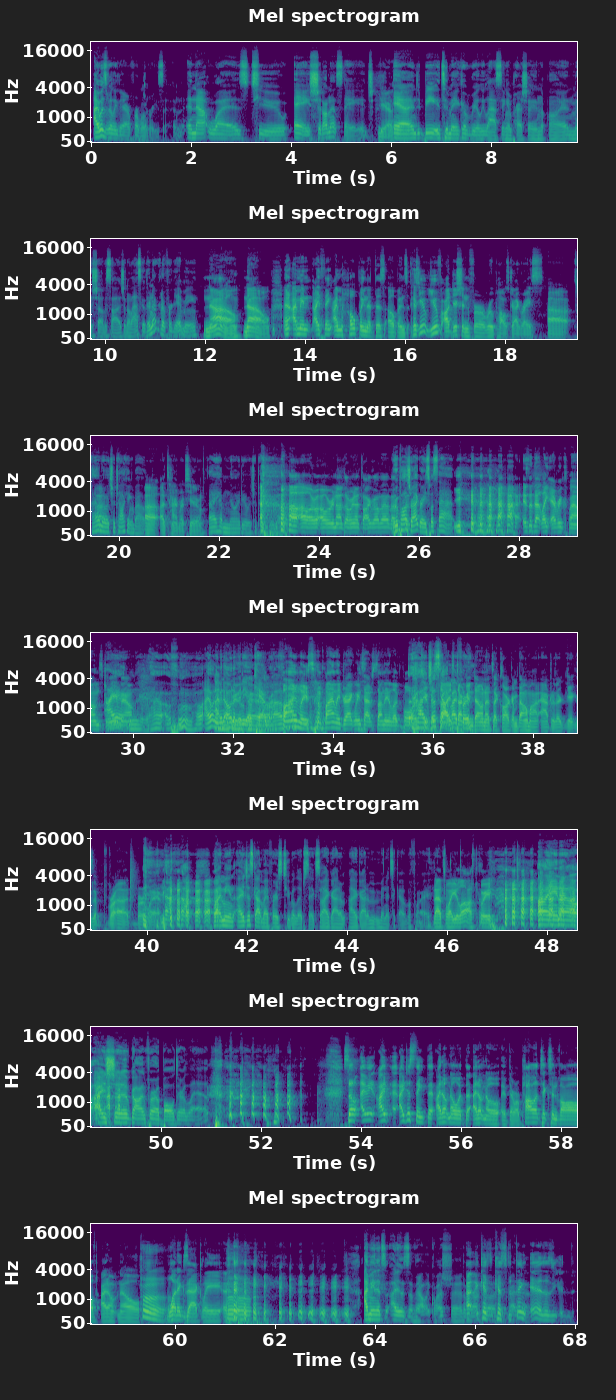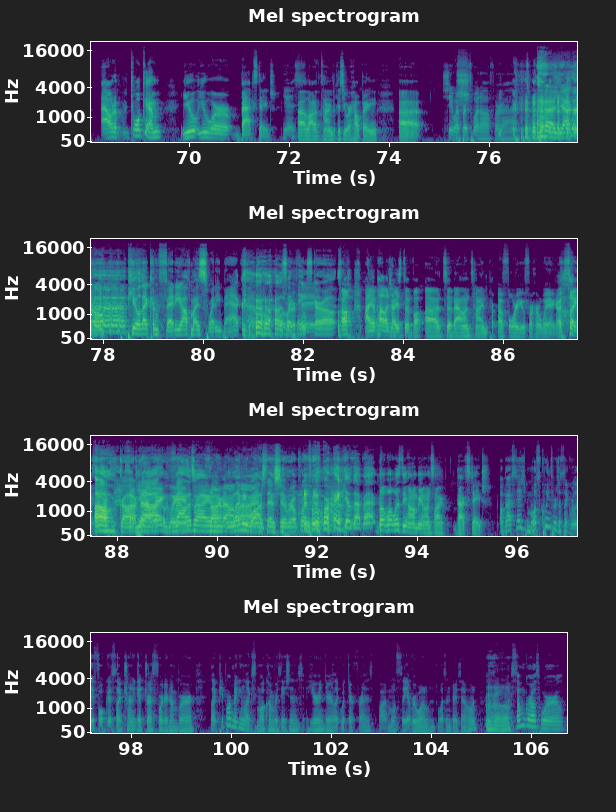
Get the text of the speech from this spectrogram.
I was really there for one reason, and that was to A, shit on that stage, Yes. and B, to make a really lasting impression on Michelle Visage in Alaska. They're not going to forget me. No, no, and I mean, I think I'm hoping that this opens because you you've auditioned for RuPaul's Drag Race uh, I don't know what you're talking about. uh, a time or two. I have no idea what you're talking oh, about. are, oh, we're not. We're not talking about that. That's- RuPaul's Drag Race, what's that? Yeah. Isn't that like every clown's dream I, now? I, hmm, I don't even I'm own a Ru video girl. camera. Finally, so finally, drag queens have something to look forward I to just got besides my Dunkin' first- Donuts at Clark and Belmont after their gigs at uh, Berlin. well, I mean, I just got my first tube of lipstick, so I got a, I got a minute to go before I. That's why you lost, Queen. I know. I should have gone for a bolder lip. So I mean, I I just think that I don't know what the I don't know if there were politics involved. I don't know Hmm. what exactly. I mean, it's it's a valid question. Because gonna because Uh, the thing discredit is, is out of well, Kim, you you were backstage Yes. a lot of the time because you were helping. Uh, she wiped her sweat off her ass. it. yeah, girl, peel that confetti off my sweaty back. I was like, thanks, face. girl. oh, I apologize to uh, to Valentine uh, for you for her wig. I was like, sorry, Oh God, sorry yeah, that wig, Queen. Valentine. Sorry, Let me Valentine. wash that shit real quick before I give that back. But what was the ambiance like backstage? Oh, backstage, most queens were just like really focused, like trying to get dressed for their number. Like people were making like small conversations here and there, like with their friends, but mostly everyone was in their zone. Mm-hmm. Like some girls were,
